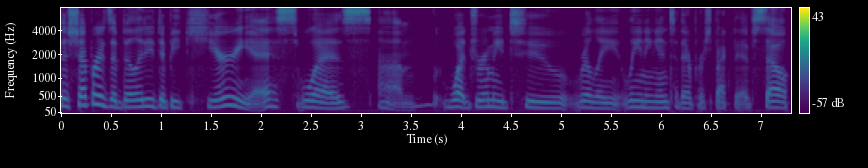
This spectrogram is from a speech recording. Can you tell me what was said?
The shepherd's ability to be curious was um, what drew me to really leaning into their perspective. So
